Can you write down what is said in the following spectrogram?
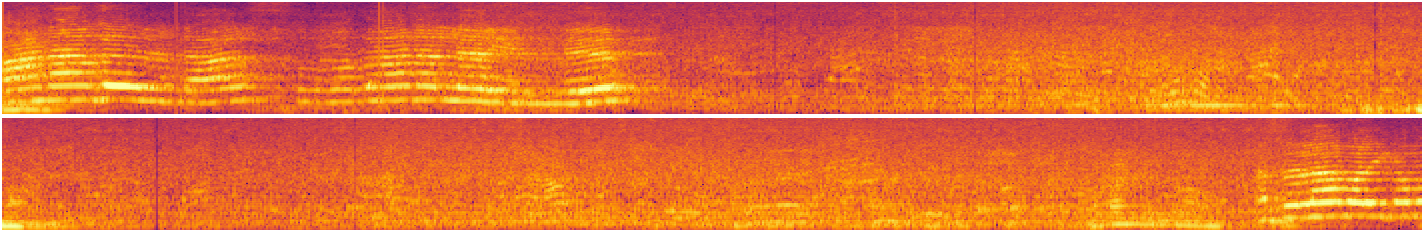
ஆணாக இருந்தால் சுகமானல்ல என்று அஸ்லாம் வலைக்கம்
